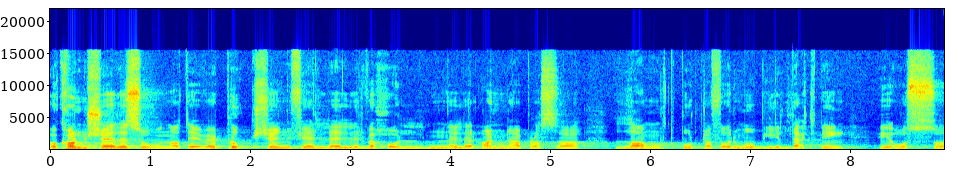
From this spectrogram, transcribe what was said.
Og kanskje er det sånn at det er ved Plukkjønnfjellet eller ved Holden eller andre plasser langt bortafor mobildekning vi også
